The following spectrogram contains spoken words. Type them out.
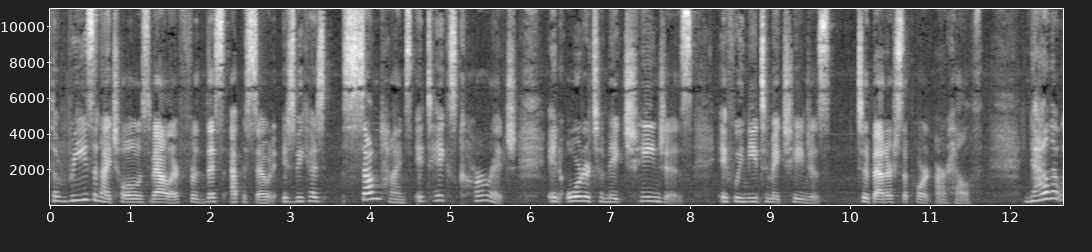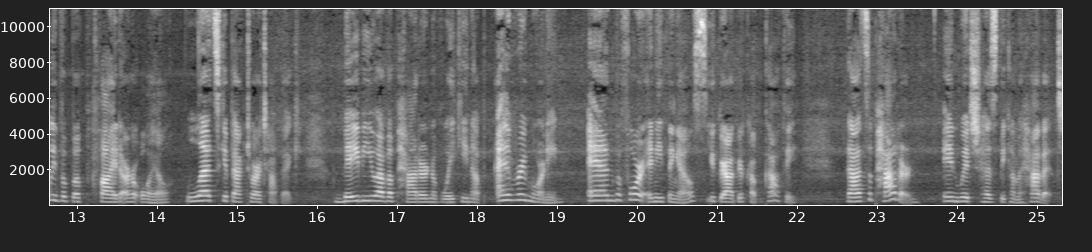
The reason I chose Valor for this episode is because sometimes it takes courage in order to make changes if we need to make changes to better support our health. Now that we've applied our oil, let's get back to our topic. Maybe you have a pattern of waking up every morning and before anything else, you grab your cup of coffee. That's a pattern in which has become a habit.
